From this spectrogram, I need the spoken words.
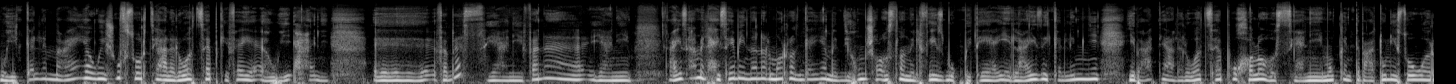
ويتكلم معايا ويشوف صورتي على الواتساب كفاية قوي يعني. آه فبس يعني فأنا يعني عايز أعمل حسابي إن أنا المرة الجاية ما أديهمش أصلا الفيسبوك بتاعي اللي عايز يكلمني يبعت لي على الواتساب وخلاص. يعني ممكن تبعتوا لي صور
